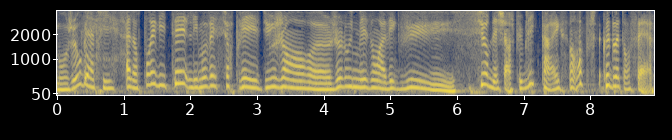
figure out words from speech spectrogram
Bonjour Béatrice. Alors pour éviter les mauvaises surprises du genre euh, je loue une maison avec vue sur des charges publiques par exemple, que doit-on faire?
